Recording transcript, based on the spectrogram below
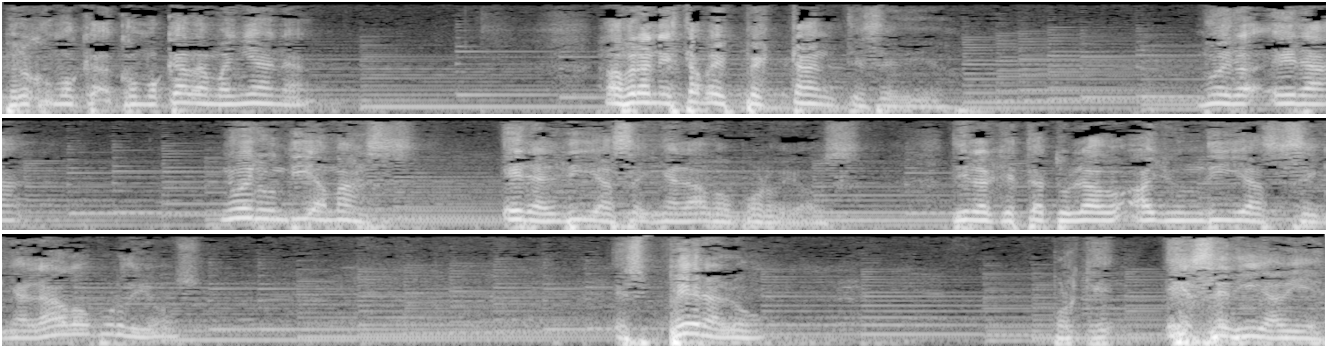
Pero como, como cada mañana, Abraham estaba expectante ese día. No era, era no era un día más, era el día señalado por Dios. Dile al que está a tu lado, hay un día señalado por Dios. Espéralo, porque ese día viene.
